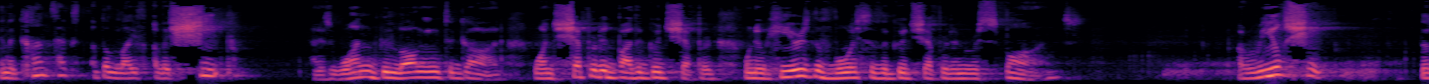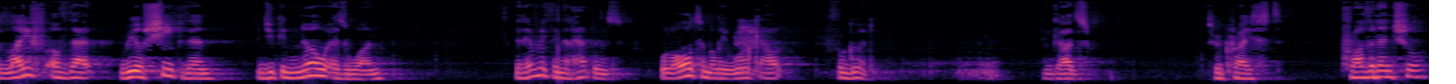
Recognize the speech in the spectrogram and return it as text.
in the context of the life of a sheep, that is one belonging to God, one shepherded by the good shepherd, one who hears the voice of the good shepherd and responds. A real sheep, the life of that real sheep then And you can know as one that everything that happens will ultimately work out for good. And God's, through Christ, providential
